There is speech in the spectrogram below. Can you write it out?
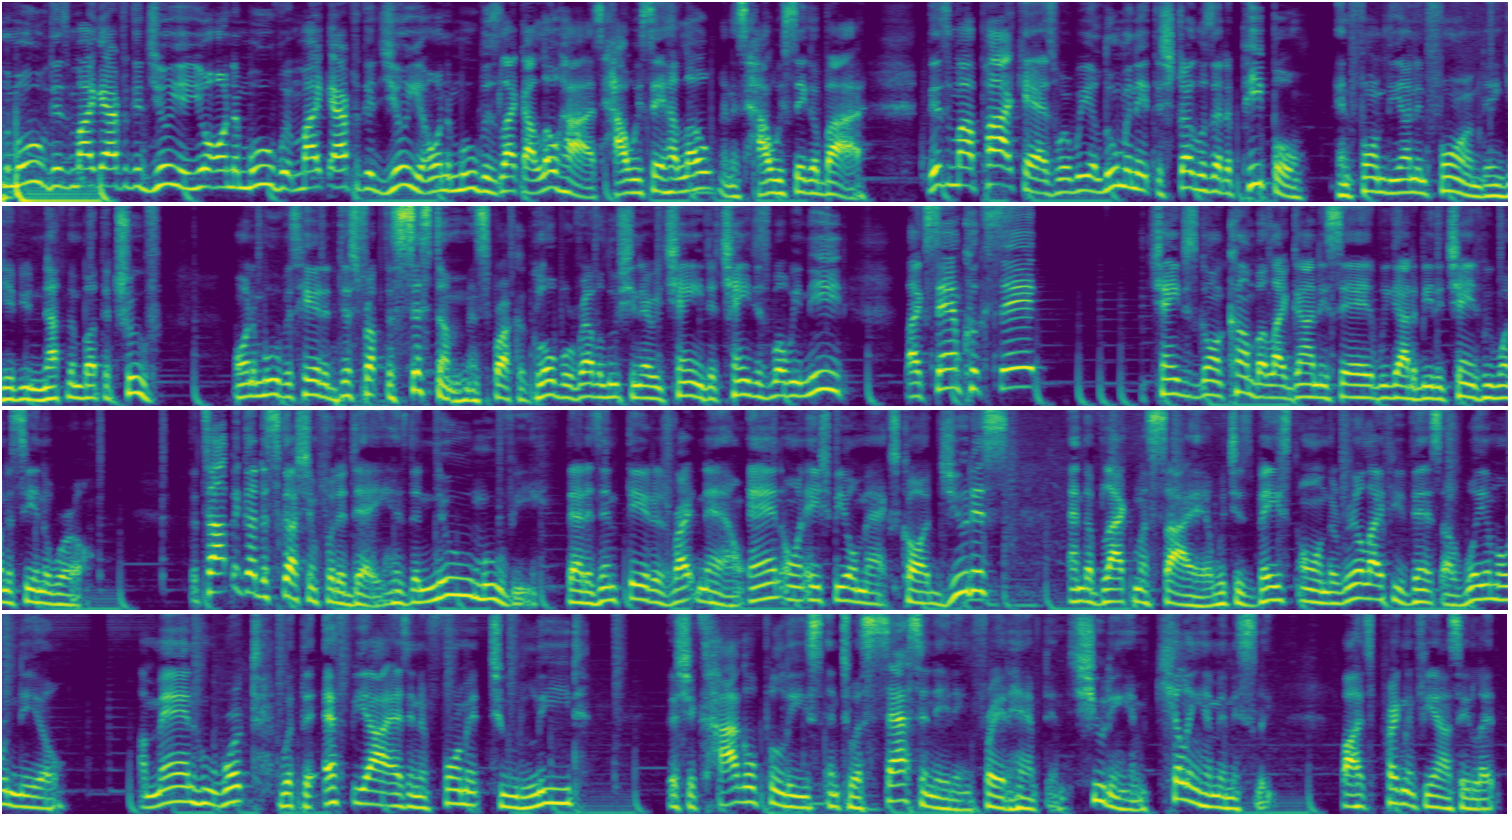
On the move, this is Mike Africa Jr. You're on the move with Mike Africa Jr. On the move is like aloha. It's how we say hello and it's how we say goodbye. This is my podcast where we illuminate the struggles of the people, inform the uninformed, and give you nothing but the truth. On the move is here to disrupt the system and spark a global revolutionary change that changes what we need. Like Sam Cooke said, change is going to come, but like Gandhi said, we got to be the change we want to see in the world. The topic of discussion for today is the new movie that is in theaters right now and on HBO Max called Judas and the Black Messiah, which is based on the real life events of William O'Neill, a man who worked with the FBI as an informant to lead the Chicago police into assassinating Fred Hampton, shooting him, killing him in his sleep, while his pregnant fiancee lay,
